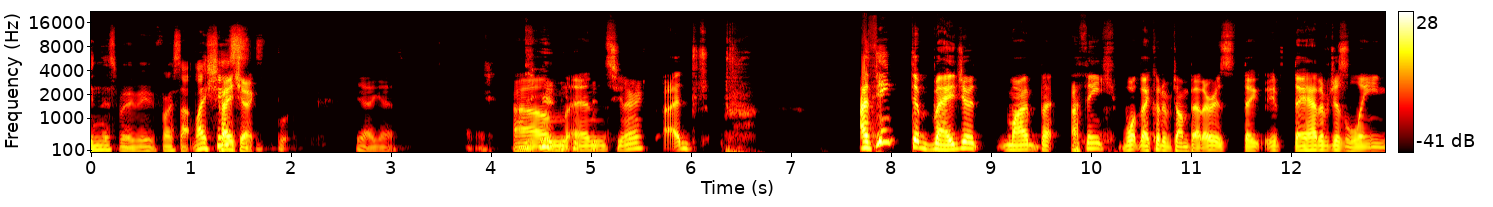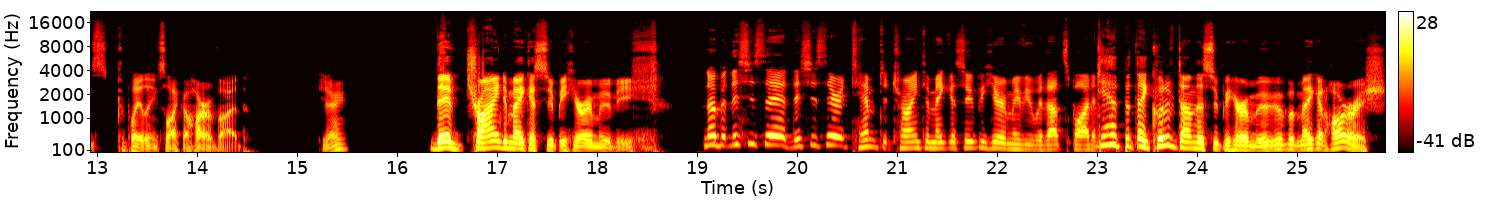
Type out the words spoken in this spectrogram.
in this movie for a start? Like, she's. Paycheck. Yeah, I guess. um, and you know, I, I think the major my I think what they could have done better is they if they had have just leaned completely into like a horror vibe, you know. They're trying to make a superhero movie. No, but this is their this is their attempt at trying to make a superhero movie without Spider-Man. yeah, but they could have done the superhero movie, but make it horrorish.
